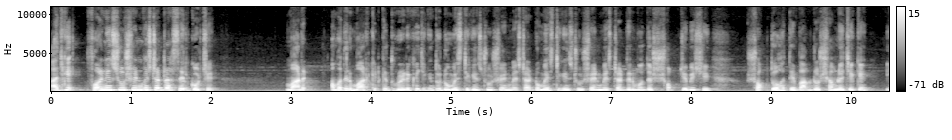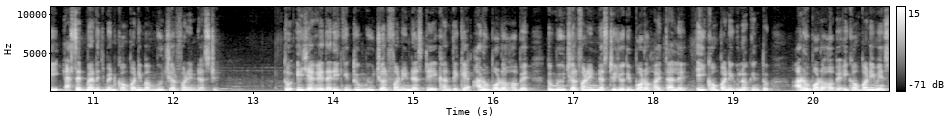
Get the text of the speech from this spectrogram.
আজকে ফরেন ইনস্টিটিউশন ইনভেস্টাররা সেল করছে। মার, আমাদের মার্কেটকে ধরে রেখেছে কিন্তু domestic institution investor domestic institution ইনভেস্টারদের মধ্যে সবচেয়ে বেশি শক্ত হাতে বাগডোর সামলেছে কে? এই অ্যাসেট ম্যানেজমেন্ট কোম্পানি বা মিউচুয়াল ফান্ড ইন্ডাস্ট্রি তো এই জায়গায় দাঁড়িয়ে কিন্তু মিউচুয়াল ফান্ড ইন্ডাস্ট্রি এখান থেকে আরও বড় হবে। তো মিউচুয়াল ফান্ড ইন্ডাস্ট্রি যদি বড় হয়, তাহলে এই কোম্পানিগুলো কিন্তু আরও বড় হবে। এই কোম্পানি মিনস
